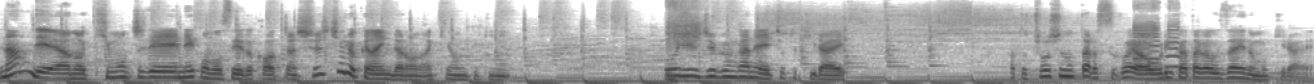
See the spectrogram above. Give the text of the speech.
なん、であの気持ちで猫の精度変わっちゃう集中力ないんだろうな、基本的に。そういう自分がね、ちょっと嫌い。あと調子乗ったらすごい煽り方がうざいのも嫌い。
